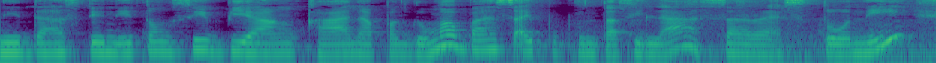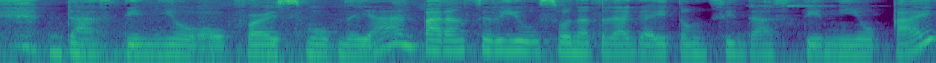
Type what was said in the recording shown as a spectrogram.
Ni Dustin itong si Bianca na pag lumabas ay pupunta sila sa resto ni Dustin Yu. O, first move na yan. Parang seryoso na talaga itong si Dustin Yu kay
